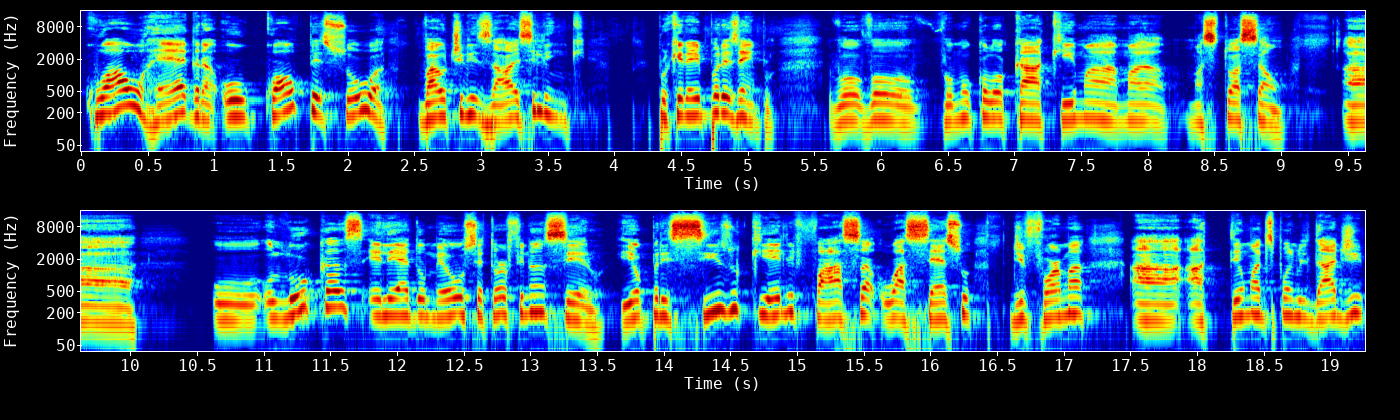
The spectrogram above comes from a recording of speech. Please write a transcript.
qual regra ou qual pessoa vai utilizar esse link. Porque daí, por exemplo, vou, vou- vamos colocar aqui uma, uma, uma situação. Ah, o, o Lucas, ele é do meu setor financeiro e eu preciso que ele faça o acesso de forma a, a ter uma disponibilidade,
